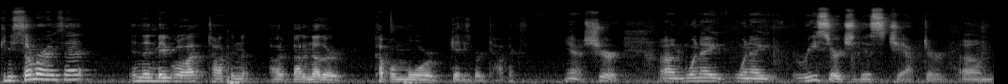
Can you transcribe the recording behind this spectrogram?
can you summarize that? And then maybe we'll talk in, uh, about another couple more Gettysburg topics. Yeah, sure. Um, when I when I researched this chapter, um,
